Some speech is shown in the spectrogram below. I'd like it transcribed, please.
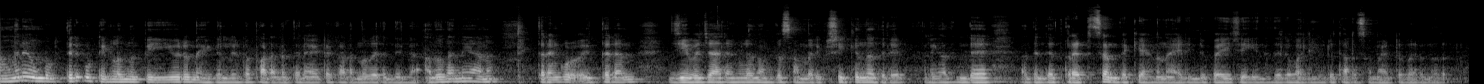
അങ്ങനെയുണ്ട് ഒത്തിരി കുട്ടികളൊന്നും ഇപ്പോൾ ഈ ഒരു മേഖലയുടെ പഠനത്തിനായിട്ട് കടന്നു വരുന്നില്ല. അതുതന്നെയാണ് ഇത്തരം ഇത്തരം ജീവജാലങ്ങളെ നമുക്ക് സംരക്ഷിക്കുന്നതിൽ അല്ലെങ്കിൽ അതിന്റെ അതിന്റെ ത്രെഡ്സ് എന്തൊക്കെയാണെന്ന് ഐഡന്റിഫൈ ചെയ്യുന്നതിൽ വലിയൊരു തടസ്സമായിട്ട് വരുന്നത്.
